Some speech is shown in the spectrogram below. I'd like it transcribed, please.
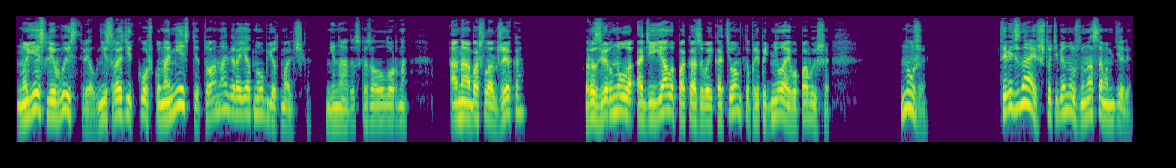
но если выстрел не сразит кошку на месте, то она, вероятно, убьет мальчика. — Не надо, — сказала Лорна. Она обошла Джека, развернула одеяло, показывая котенка, приподняла его повыше. — Ну же, ты ведь знаешь, что тебе нужно на самом деле.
